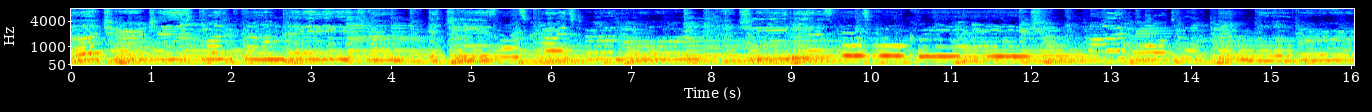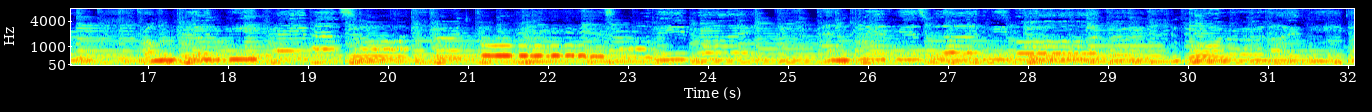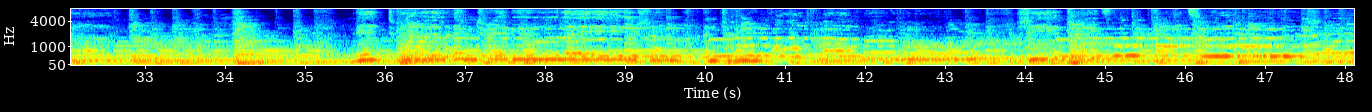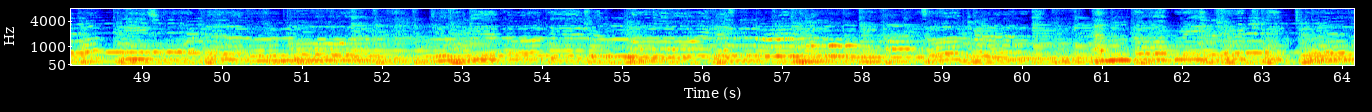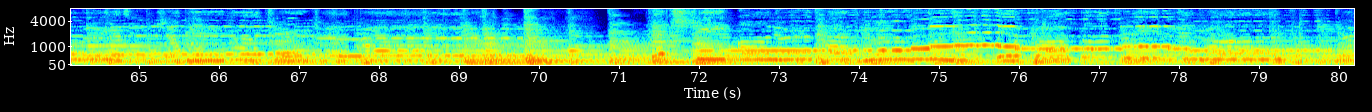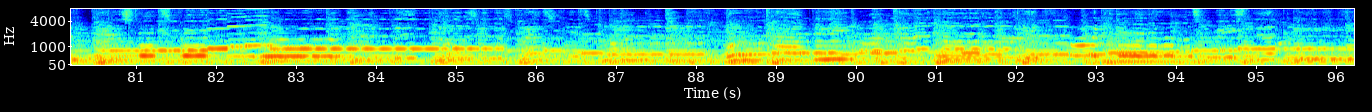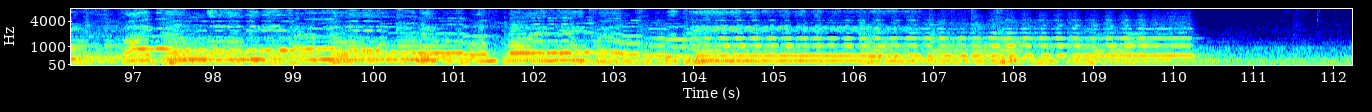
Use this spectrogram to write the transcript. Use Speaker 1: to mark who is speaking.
Speaker 1: The church is one foundation. It's Jesus Christ her Lord. She is his new creation water and the word. From mid toil and tribute.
